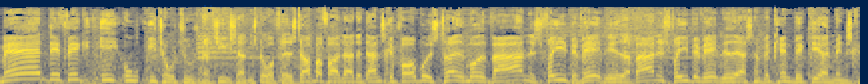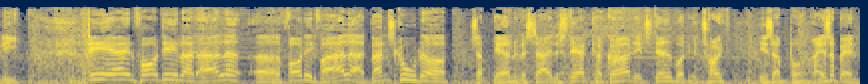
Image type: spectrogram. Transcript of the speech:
men det fik EU i 2010 så den stor fed stopper for, da det danske forbud stred mod varernes frie bevægelighed, og varernes frie bevægelighed er som bekendt vigtigere end menneskelig. Det er en fordel, at alle, øh, fordel for alle, at vandskuter, som gerne vil sejle stærkt, kan gøre det et sted, hvor det er trygt, ligesom på en racerbane,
